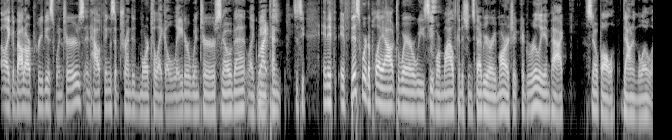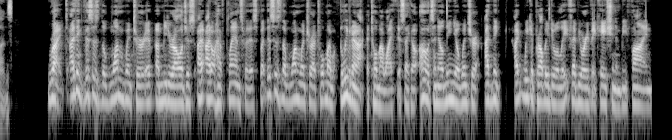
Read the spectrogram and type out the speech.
like about our previous winters and how things have trended more to like a later winter snow event. Like we Right. tend to see, and if if this were to play out to where we see more mild conditions February March, it could really impact snowfall down in the lowlands. Right. I think this is the one winter a meteorologist. I, I don't have plans for this, but this is the one winter I told my. Believe it or not, I told my wife this. I go, "Oh, it's an El Nino winter. I think I, we could probably do a late February vacation and be fine."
